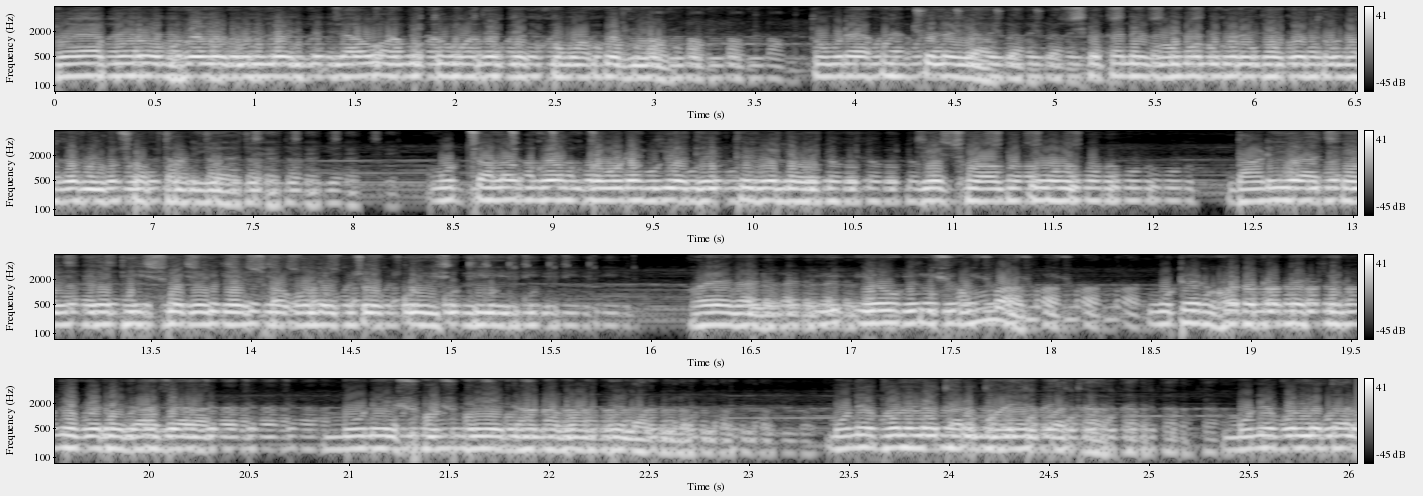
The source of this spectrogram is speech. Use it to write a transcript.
দয়া বড় হয়ে বললেন যাও, আমি তোমাদেরকে ক্ষমা করলাম। তোমরা এখন চলে যাও। সেখানে গমন করে দেখো তোমাদের উৎসব দাঁড়িয়ে আছে। উট চালকগণ দৌড়ে গিয়ে দেখতে পেল যে সব দাঁড়িয়ে আছে এই দৃশ্য দেখে সকলের চক্ষু স্থির হয়ে গেল। এও কি সম্ভব? উটের ঘটনাকে কেন্দ্র করে রাজা মনে সন্দেহে দানা বাঁধতে লাগল। মনে পড়ল তার মায়ের কথা। মনে পড়ল তার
